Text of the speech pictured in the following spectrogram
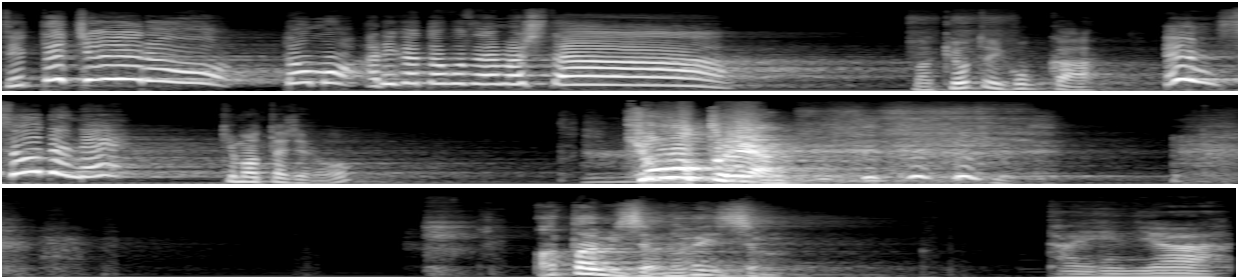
絶対ちゃうやろ。どうもありがとうございました。まあ京都行こっか。うんそうだね。決まったじゃろ？京都やん。熱海じゃないじゃん。大変や。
